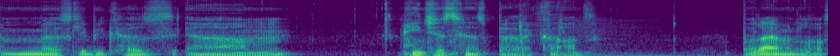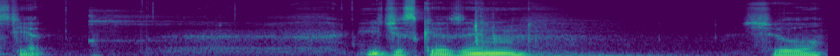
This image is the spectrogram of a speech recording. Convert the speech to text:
mostly because um, he just has better cards. But I haven't lost yet. He just goes in. Sure.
